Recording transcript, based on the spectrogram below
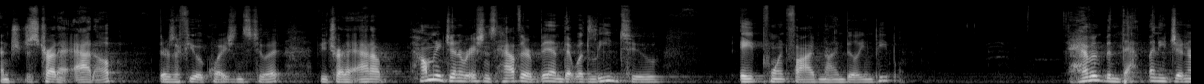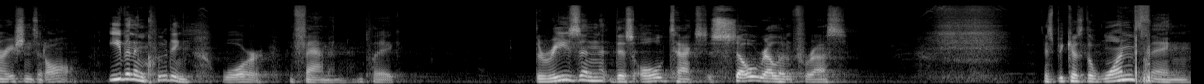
and just try to add up, there's a few equations to it. If you try to add up how many generations have there been that would lead to 8.59 billion people? There haven't been that many generations at all, even including war and famine and plague. The reason this old text is so relevant for us is because the one thing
